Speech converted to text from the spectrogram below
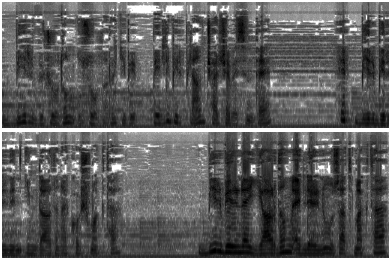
bir vücudun uzuvları gibi belli bir plan çerçevesinde hep birbirinin imdadına koşmakta, birbirine yardım ellerini uzatmakta,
